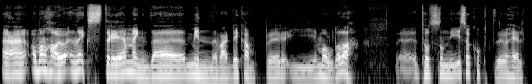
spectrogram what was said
Eh, og man har jo en ekstrem mengde minneverdige kamper i Molde, da. Eh, 2009 så kokte det jo helt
